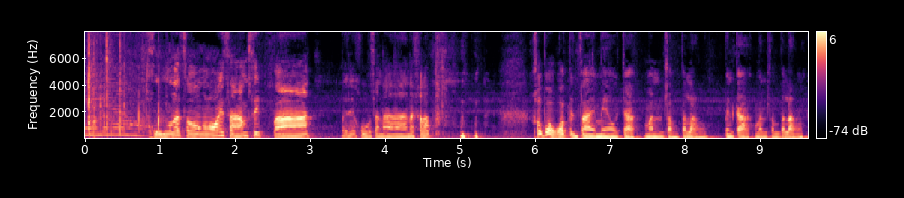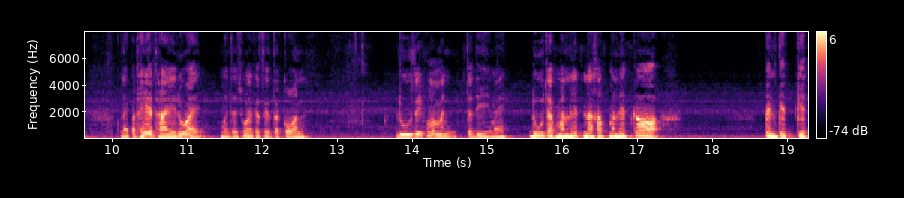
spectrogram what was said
ว ถุงละสองร้อยสามสิบบาท ไม่ได้โฆษณานะครับ เขาบอกว่าเป็นทรายแมวจากมันสำปะหลัง เป็นกากมันสำปะหลัง ในประเทศไทยด้วย เหมือนจะช่วยเกษตรกร ดูซิว่ามันจะดีไหม ดูจากมเมล็ดนะครับมเมล็ดก็ เป็นเกล็ด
